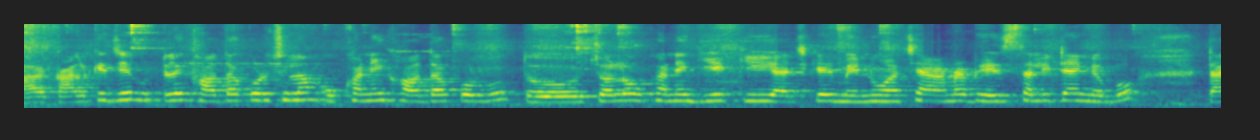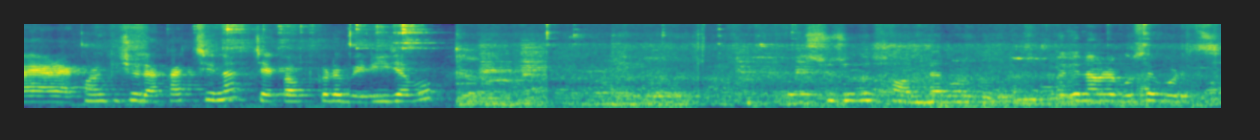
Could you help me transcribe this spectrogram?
আর কালকে যে হোটেলে খাওয়া দাওয়া করেছিলাম, ওখানেই খাওয়া দাওয়া করব। তো চলো ওখানে গিয়ে কি আজকের মেনু আছে, আর আমরা ভেজ থালিটাই নেব। তাই আর এখন কিছু দেখাচ্ছি না চেক আউট করে বেরিয়ে যাব। সুযোগের সদ্ব্যবহার করতাম ওই জন্য আমরা বসে পড়েছি।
